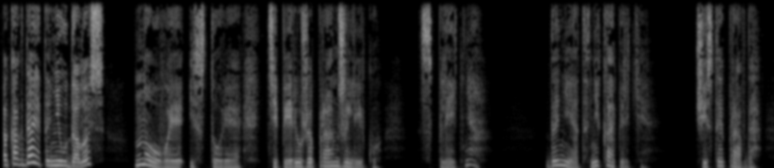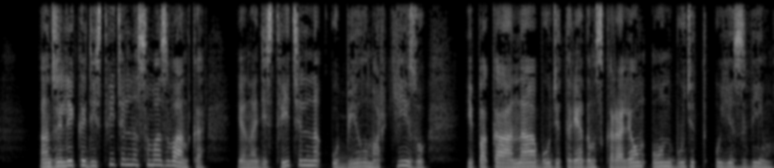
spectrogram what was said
А когда это не удалось, новая история, теперь уже про Анжелику. Сплетня? Да нет, ни капельки. Чистая правда. Анжелика действительно самозванка, и она действительно убила маркизу, и пока она будет рядом с королем, он будет уязвим.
